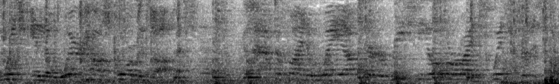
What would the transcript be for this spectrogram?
Switch in the warehouse foreman's office. You'll have to find a way up there to reach the override switch for this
